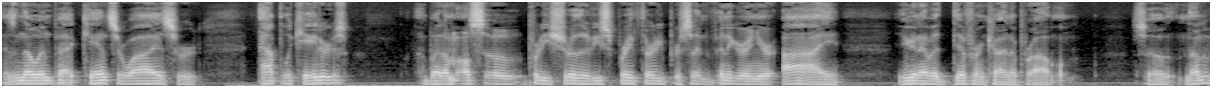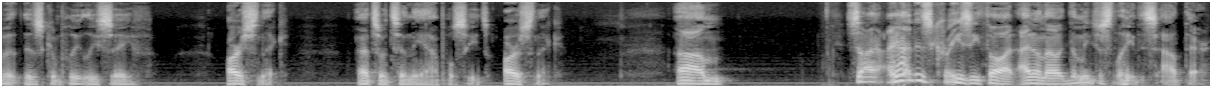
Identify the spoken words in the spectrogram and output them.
has no impact cancer wise for applicators but I'm also pretty sure that if you spray 30% vinegar in your eye, you're going to have a different kind of problem. So none of it is completely safe. Arsenic. That's what's in the apple seeds. Arsenic. Um, so I, I had this crazy thought. I don't know. Let me just lay this out there.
